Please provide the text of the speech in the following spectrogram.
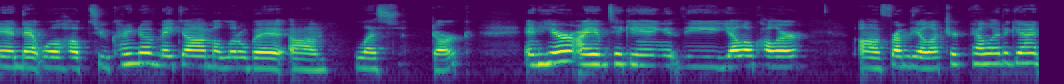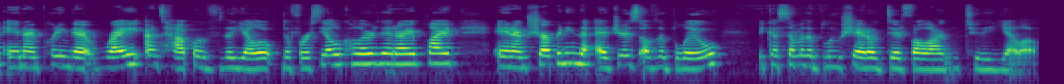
And that will help to kind of make them a little bit um, less dark. And here I am taking the yellow color uh, from the electric palette again and I'm putting that right on top of the yellow, the first yellow color that I applied and I'm sharpening the edges of the blue because some of the blue shadow did fall onto the yellow.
